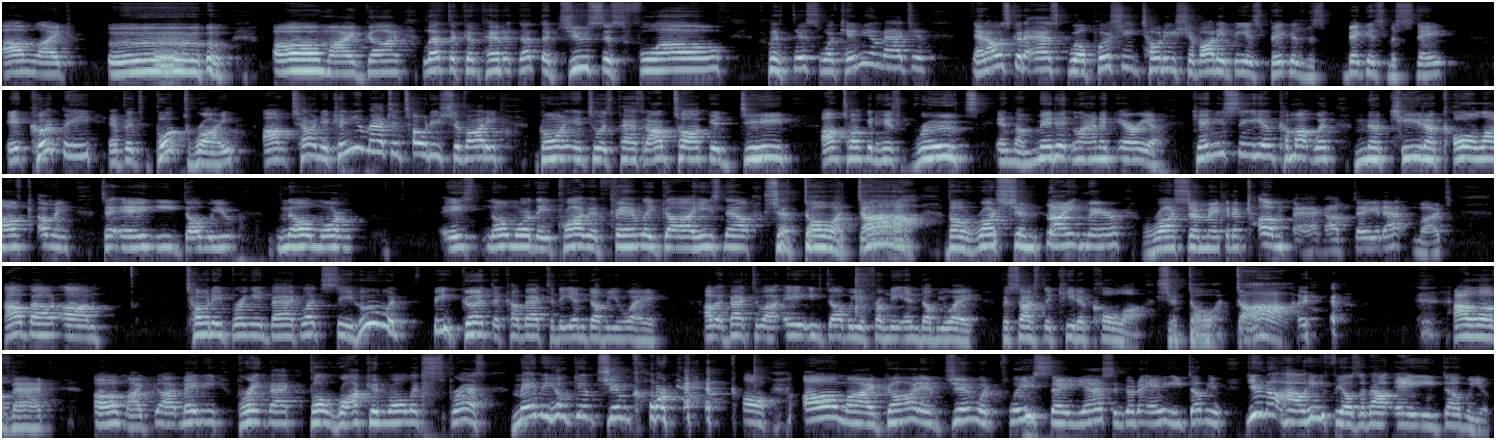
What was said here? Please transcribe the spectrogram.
I'm like, ooh, oh my god! Let the competitor, let the juices flow with this one. Can you imagine? And I was going to ask, will pushing Tony Schiavone be as big as biggest mistake? It could be if it's booked right. I'm telling you. Can you imagine Tony Schiavone going into his past? And I'm talking deep I'm talking his roots in the mid Atlantic area. Can you see him come up with Nikita Koloff coming to AEW? No more. He's no more the private family guy. He's now Shado Da, the Russian nightmare. Russia making a comeback. I'll tell you that much. How about um Tony bringing back? Let's see who would be good to come back to the NWA. I went back to uh, AEW from the NWA. Besides the Nikita Koloff, Shador Da. I love that. Oh my God. Maybe bring back the Rock and Roll Express. Maybe he'll give Jim Cornette a call. Oh my God. If Jim would please say yes and go to AEW, you know how he feels about AEW.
